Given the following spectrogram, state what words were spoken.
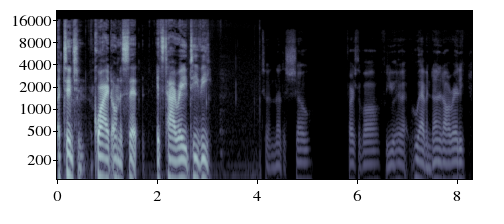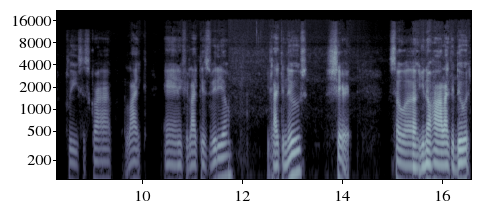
Attention, quiet on the set. It's Tirade TV. To another show. First of all, for you who haven't done it already, please subscribe, like, and if you like this video, you like the news, share it. So, uh, you know how I like to do it.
